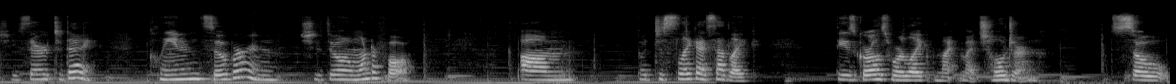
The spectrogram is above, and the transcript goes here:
she's there today, clean and sober, and she's doing wonderful. Um, but just like I said, like these girls were like my, my children. So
